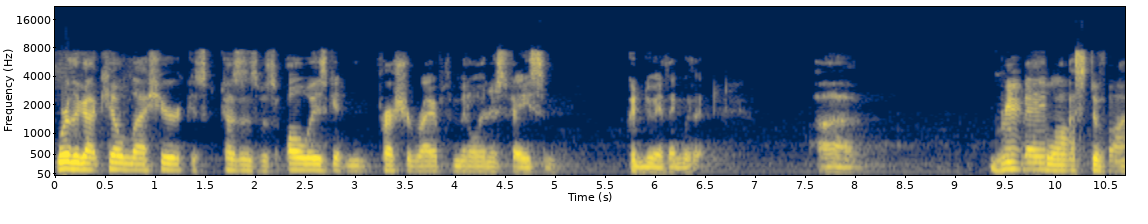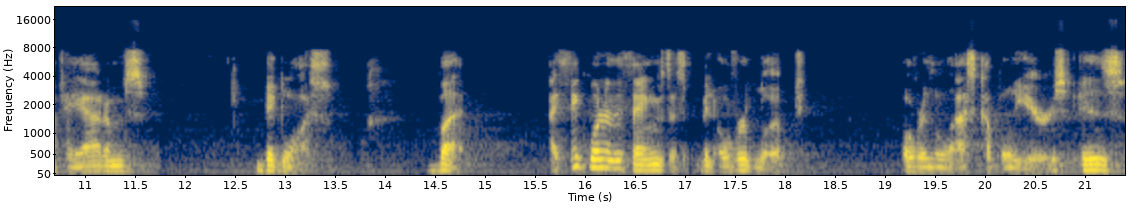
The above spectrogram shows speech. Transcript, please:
where they got killed last year because Cousins was always getting pressure right up the middle in his face and couldn't do anything with it. Uh, Green Bay lost Davante Adams, big loss. But I think one of the things that's been overlooked over the last couple of years is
